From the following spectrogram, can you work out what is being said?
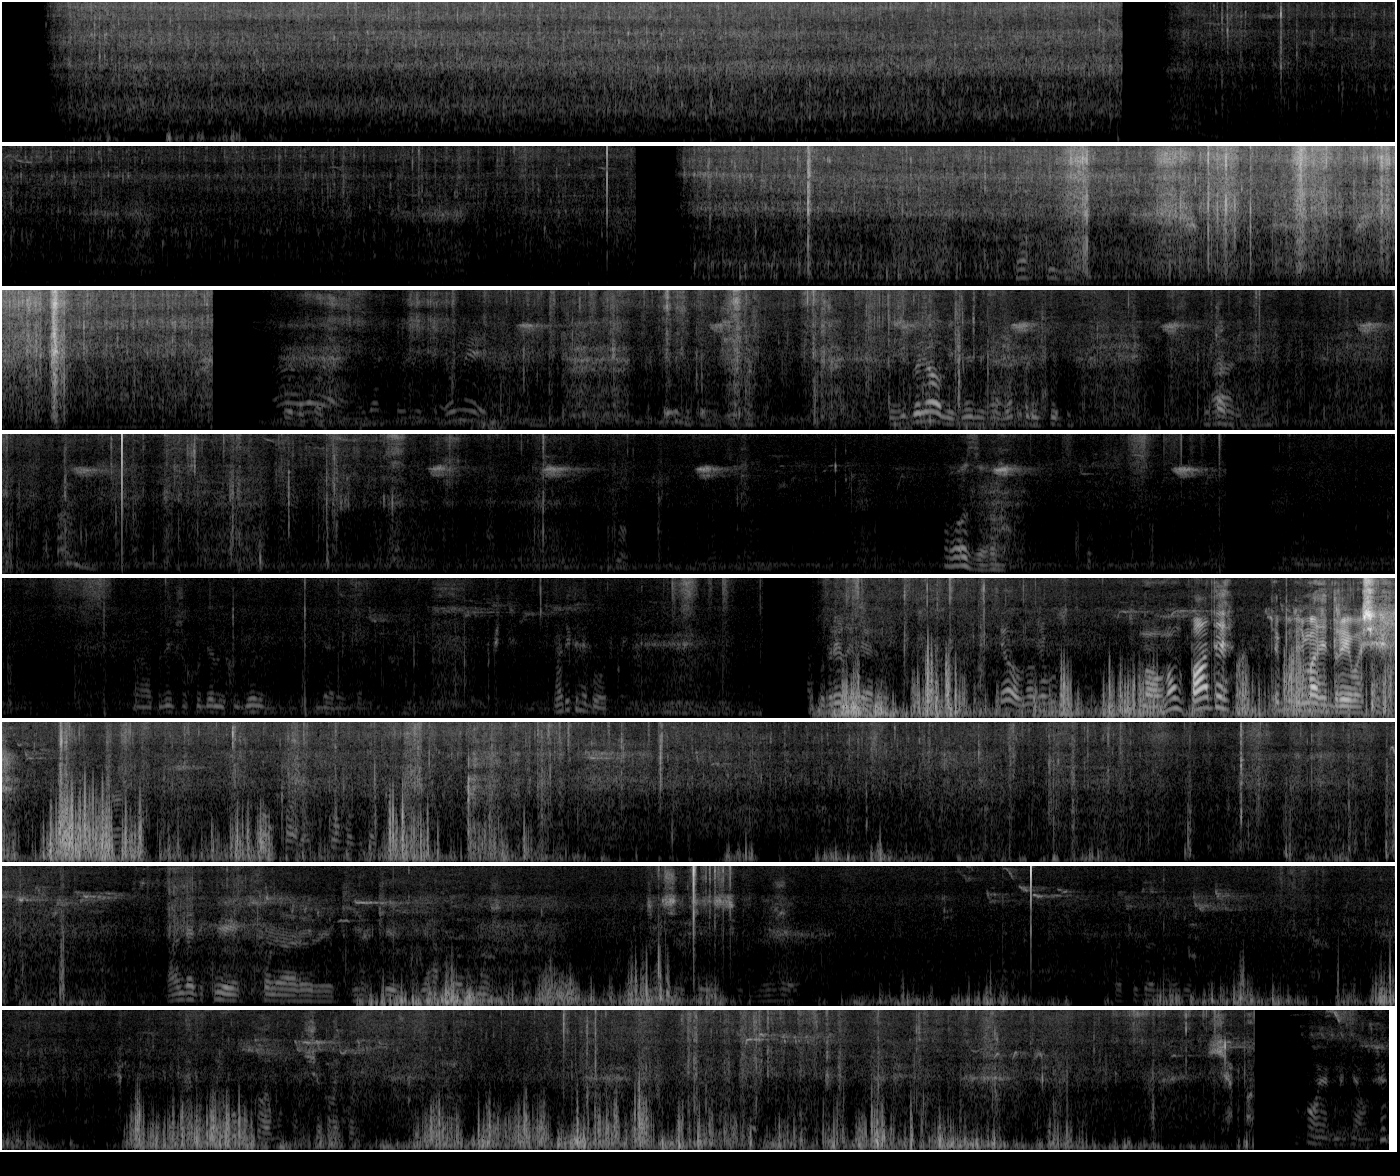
Озеро. Туди, що ходили, ходили, дерево. Не було. Подрили дерево. Все, воно вже вусить. Ну, воно впаде, ти будуть мати дриваші. Ande такі соляри, які я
